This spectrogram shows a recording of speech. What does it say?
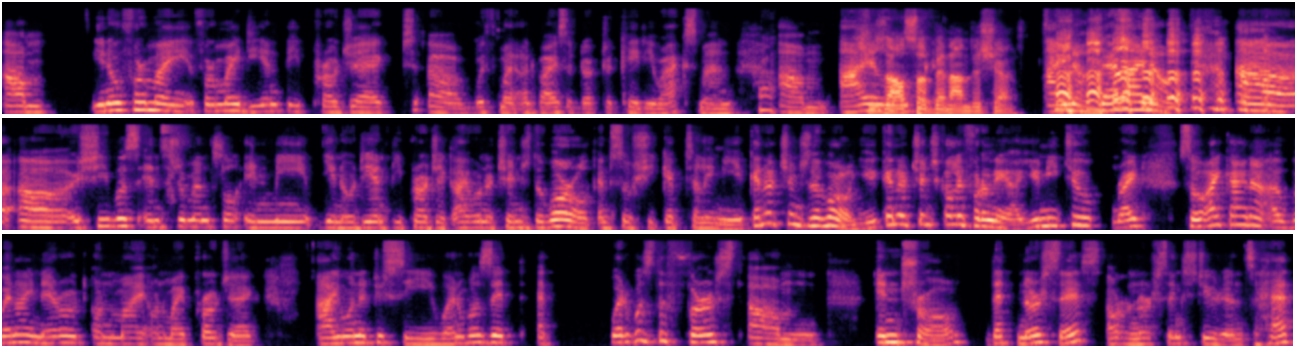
Um, you know, for my for my DNP project uh, with my advisor, Dr. Katie Waxman, um, I she's look, also been on the show. I know that I know. Uh, uh, she was instrumental in me, you know, DNP project. I want to change the world, and so she kept telling me, "You cannot change the world. You cannot change California. You need to right." So I kind of uh, when I narrowed on my on my project, I wanted to see when was it at what was the first um, intro that nurses or nursing students had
